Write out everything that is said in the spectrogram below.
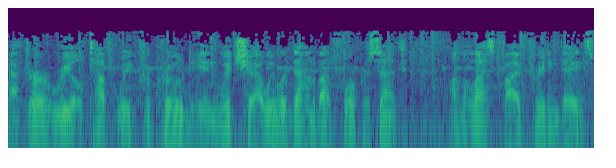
after a real tough week for crude, in which uh, we were down about four percent on the last five trading days.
